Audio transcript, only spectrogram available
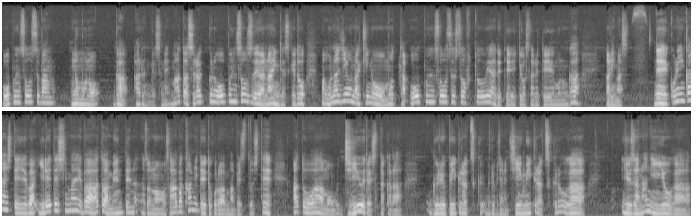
オープンソース版のものがあるんですね。まあ、あとはスラックのオープンソースではないんですけど、まあ、同じような機能を持ったオープンソースソフトウェアで提供されているものがあります。でこれに関して言えば入れてしまえばあとはメンテナそのサーバー管理というところはま別としてあとはもう自由ですだからグループいくらつくグループじゃないチームいくら作ろうがユーザー何人いようが、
